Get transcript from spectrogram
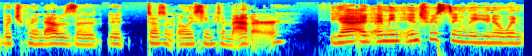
what you pointed out is that it doesn't really seem to matter. Yeah, and I mean, interestingly, you know, when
